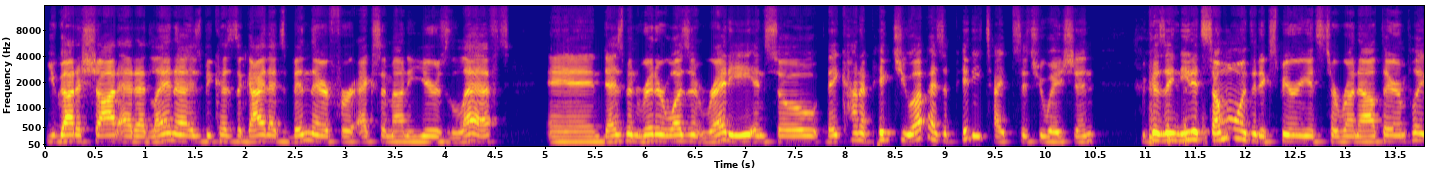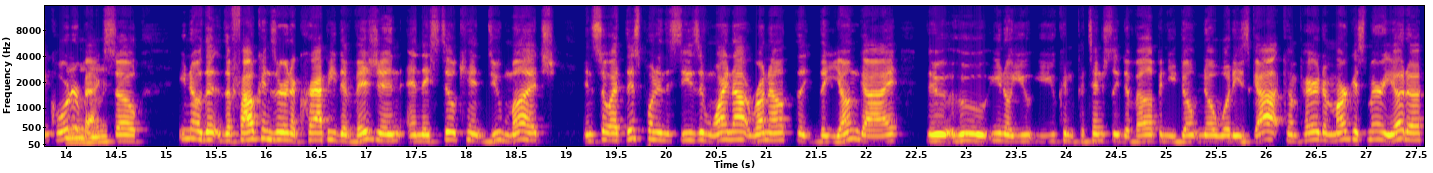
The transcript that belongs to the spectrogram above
you got a shot at Atlanta is because the guy that's been there for X amount of years left and Desmond Ridder wasn't ready. And so they kind of picked you up as a pity type situation because they needed someone with an experience to run out there and play quarterback. Mm-hmm. So, you know, the, the Falcons are in a crappy division and they still can't do much. And so at this point in the season, why not run out the, the young guy who, who, you know, you, you can potentially develop and you don't know what he's got compared to Marcus Mariota,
